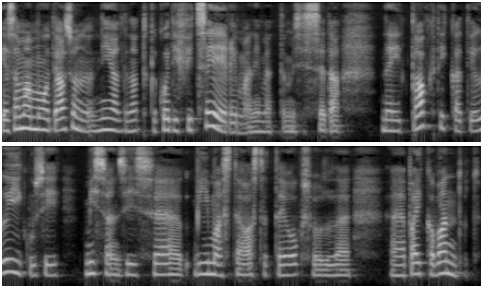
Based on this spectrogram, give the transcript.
ja samamoodi asunud nii-öelda natuke kodifitseerima, nimetame siis seda, neid praktikat ja õigusi, mis on siis viimaste aastate jooksul paika pandud.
